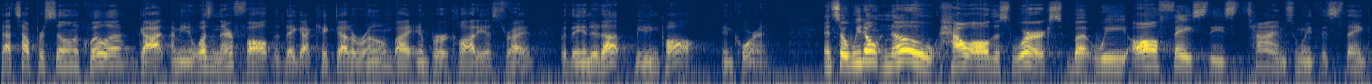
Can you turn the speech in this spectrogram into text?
That's how Priscilla and Aquila got, I mean, it wasn't their fault that they got kicked out of Rome by Emperor Claudius, right? But they ended up meeting Paul in Corinth. And so we don't know how all this works, but we all face these times when we just think,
